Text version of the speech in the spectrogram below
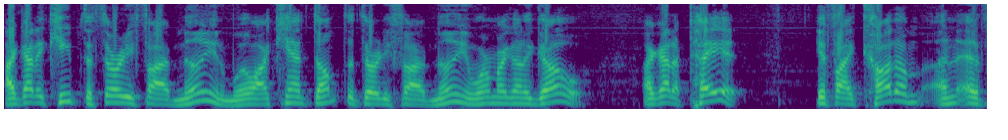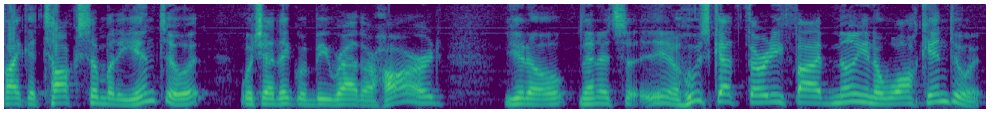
I got to keep the 35 million. Will I can't dump the 35 million? Where am I going to go? I got to pay it if I cut them and if I could talk somebody into it, which I think would be rather hard, you know, then it's you know who's got 35 million to walk into it.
